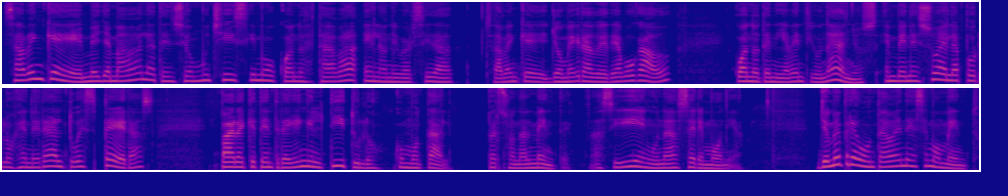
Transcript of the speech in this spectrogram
Saben que me llamaba la atención muchísimo cuando estaba en la universidad. Saben que yo me gradué de abogado cuando tenía 21 años. En Venezuela, por lo general, tú esperas para que te entreguen el título como tal, personalmente, así en una ceremonia. Yo me preguntaba en ese momento,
